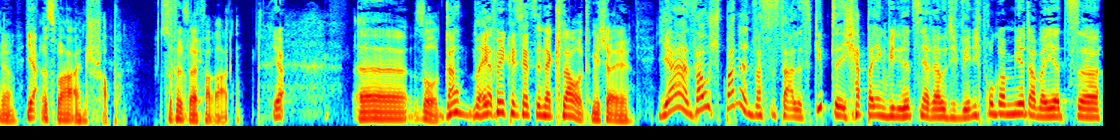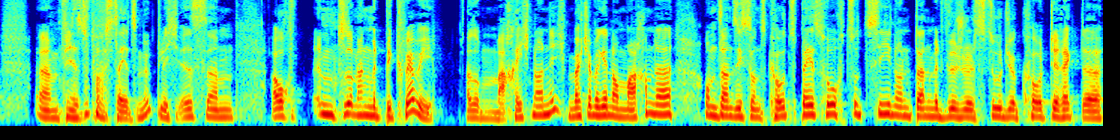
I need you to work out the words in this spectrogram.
Ja. Ja. Es war ein Shop. So viel sei Okay. verraten. Ja. Äh, so, du ja. entwickelst jetzt in der Cloud, Michael. Ja, sau spannend, was es da alles gibt. Ich habe irgendwie die letzten Jahre relativ wenig programmiert, aber jetzt äh, ähm, finde ich super, was da jetzt möglich ist. Ähm, auch im Zusammenhang mit BigQuery. Also mache ich noch nicht, möchte aber gerne noch machen, äh, um dann sich so ins Codespace hochzuziehen und dann mit Visual Studio Code direkt äh,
